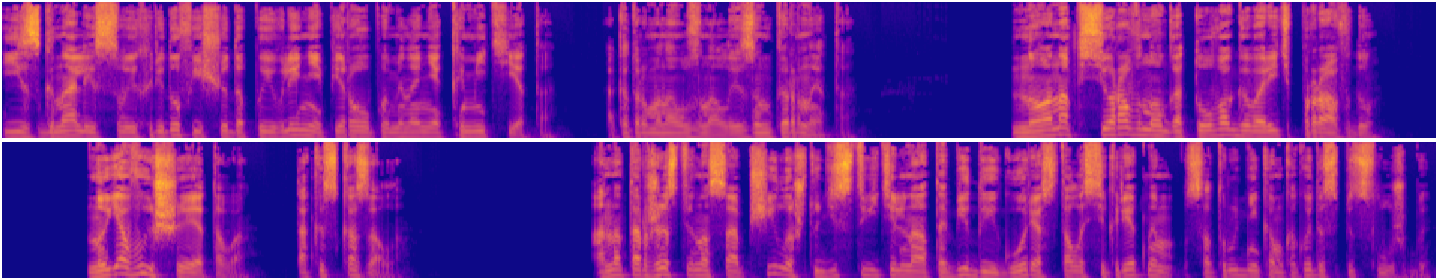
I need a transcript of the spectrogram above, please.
и изгнали из своих рядов еще до появления первого упоминания комитета, о котором она узнала из интернета. Но она все равно готова говорить правду. Но я выше этого, так и сказала. Она торжественно сообщила, что действительно от обиды и горя стала секретным сотрудником какой-то спецслужбы.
